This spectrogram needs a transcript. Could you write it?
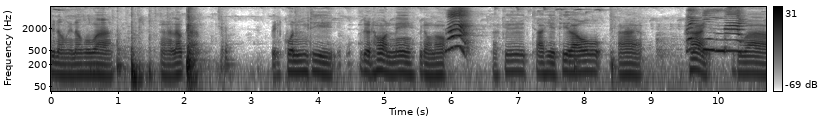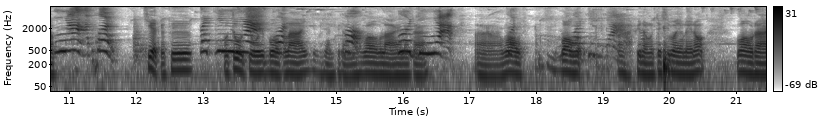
พี่น้องเนาะเพราะว่าอ่าเราก็เป็นคนที่เดือดร้อนแน่พี่น้องเนาะ ก็คือสาเหตุที่เราอ่าให้คือว่าเครียดก็คือประตูโจยบอกหลายพี่น้องพี่น้องเนาะเว่าหลายแล้วก็อ่าเว่าเว่าอ่าพี่น้องจะคิดว่าอย่างไรเนาะเว่าหลาย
